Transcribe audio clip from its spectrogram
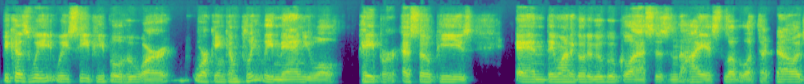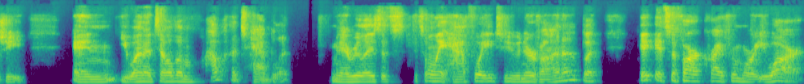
Because we we see people who are working completely manual paper SOPs and they want to go to Google Glasses and the highest level of technology. And you want to tell them, how about a tablet? I mean, I realize it's it's only halfway to nirvana, but it, it's a far cry from where you are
